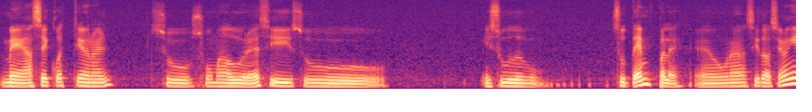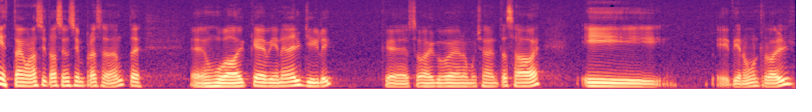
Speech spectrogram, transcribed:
me hace cuestionar su, su madurez y su y su, su temple en una situación y está en una situación sin precedentes. Es un jugador que viene del G League, que eso es algo que no mucha gente sabe, y, y tiene un rol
